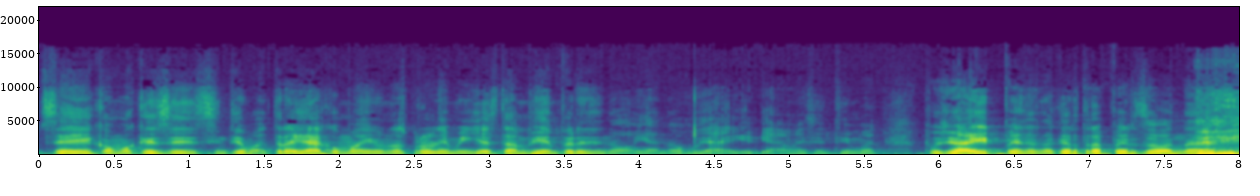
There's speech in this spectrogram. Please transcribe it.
se, como que se sintió mal. Traía como ahí unos problemillas también, pero dice, no, ya no voy a ir, ya me sentí mal. Pues yo ahí pensando que era otra persona, Sí.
